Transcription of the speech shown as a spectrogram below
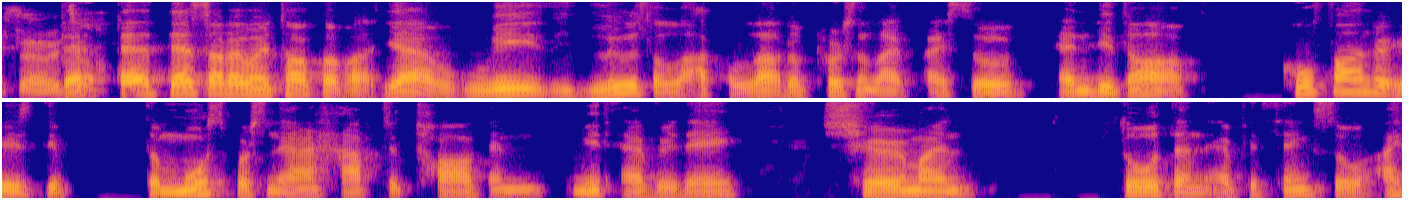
So That, all- that that's what I want to talk about. Yeah, we lose a lot, a lot of personal life, right? So, and the dog, co-founder is the the most person that I have to talk and meet every day, share my thought and everything. So I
